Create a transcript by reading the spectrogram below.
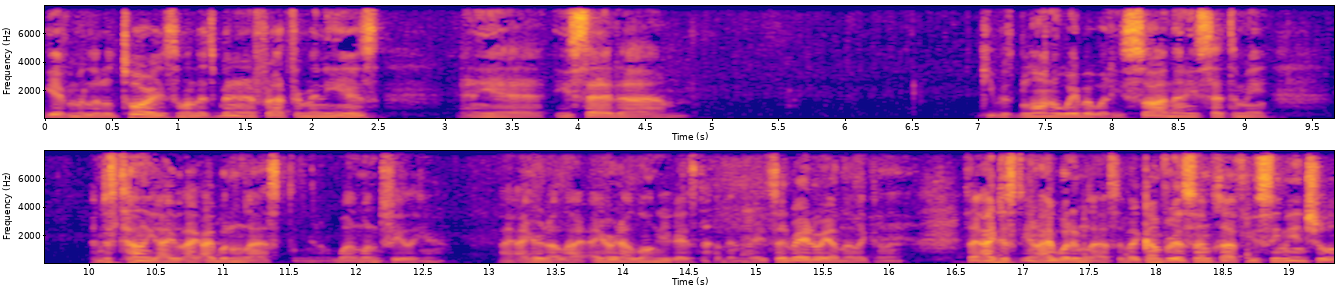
gave him a little tour. He's someone that's been in Efrat for many years, and he uh, he said um, he was blown away by what he saw, and then he said to me, "I'm just telling you, I like I wouldn't last you know, one one feeling here. I, I, heard how I heard how long you guys have been. Right? Said right away on the like." Uh, so I just, you know, I wouldn't last. If I come for a simcha, if you see me in shul,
